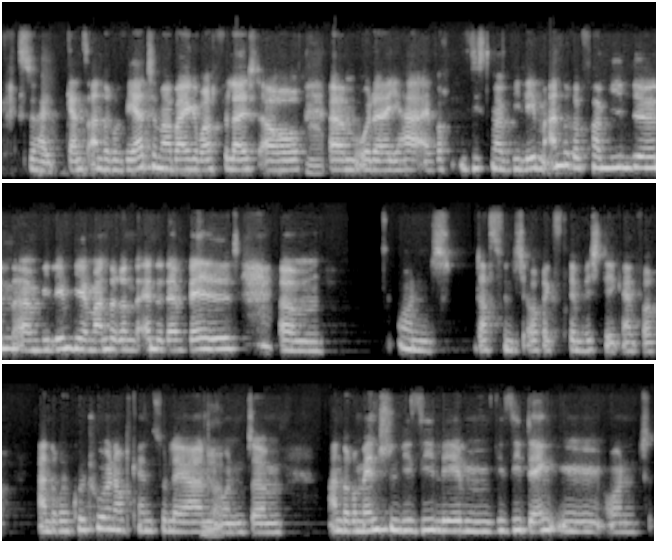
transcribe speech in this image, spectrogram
kriegst du halt ganz andere Werte mal beigebracht vielleicht auch. Ja. Ähm, oder ja, einfach siehst mal, wie leben andere Familien, ähm, wie leben die am anderen Ende der Welt. Ähm, und das finde ich auch extrem wichtig, einfach andere Kulturen auch kennenzulernen ja. und ähm, andere Menschen, wie sie leben, wie sie denken. Und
